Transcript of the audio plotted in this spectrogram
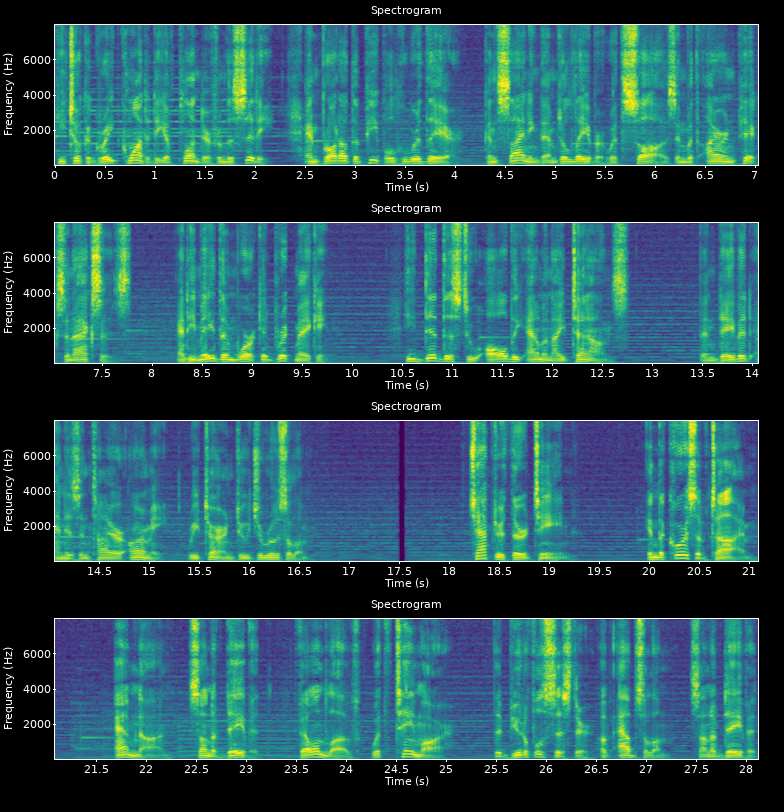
He took a great quantity of plunder from the city and brought out the people who were there, consigning them to labor with saws and with iron picks and axes. And he made them work at brickmaking. He did this to all the Ammonite towns. Then David and his entire army returned to Jerusalem. Chapter 13 In the course of time, Amnon, son of David, fell in love with Tamar, the beautiful sister of Absalom, son of David.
